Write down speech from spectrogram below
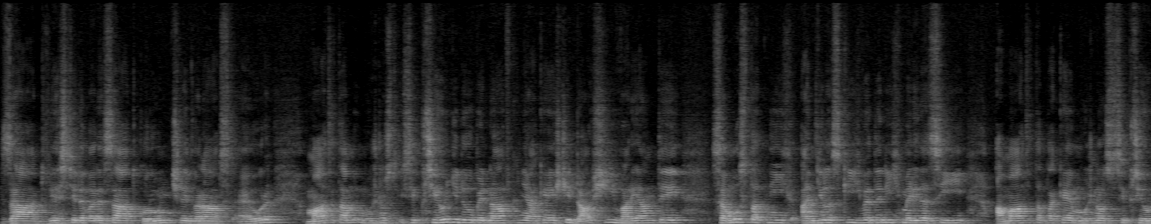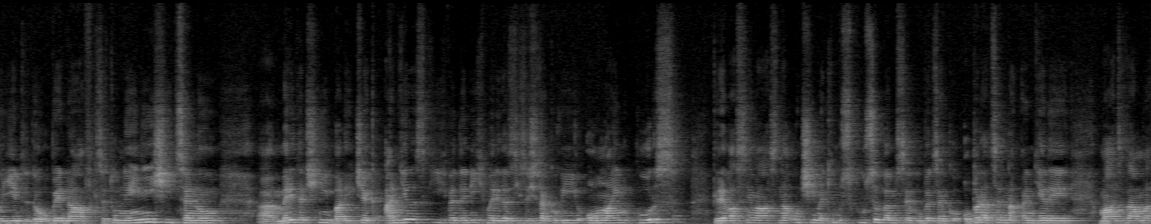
za 290 korun, čili 12 eur. Máte tam možnost i si přihodit do objednávky nějaké ještě další varianty samostatných andělských vedených meditací a máte tam také možnost si přihodit do objednávky tu nejnižší cenu meditační balíček andělských vedených meditací, což je takový online kurz, kde vlastně vás naučím, jakým způsobem se vůbec jako obracet na anděly. Máte tam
